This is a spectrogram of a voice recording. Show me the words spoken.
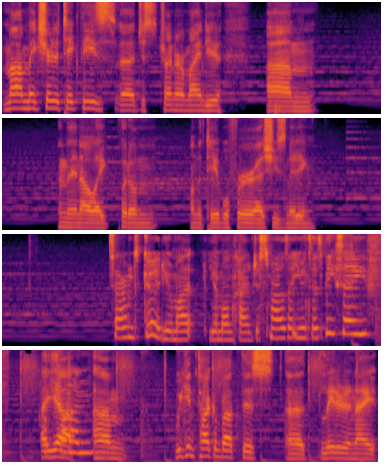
Mom, make sure to take these. Uh, just trying to remind you. Um, and then I'll like put them on the table for her as she's knitting. Sounds good. Your mom your mom kind of just smiles at you and says, "Be safe." Uh, yeah. fun." Um, we can talk about this uh, later tonight.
